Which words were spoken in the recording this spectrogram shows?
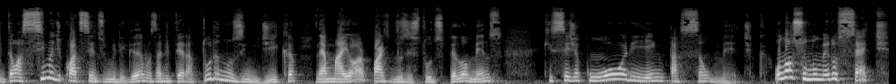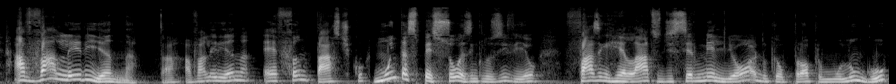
Então, acima de 400 miligramas, a literatura nos indica, né, a maior parte dos estudos pelo menos, que seja com orientação médica. O nosso número 7, a valeriana. Tá? A valeriana é fantástico. Muitas pessoas, inclusive eu, fazem relatos de ser melhor do que o próprio mulungu,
